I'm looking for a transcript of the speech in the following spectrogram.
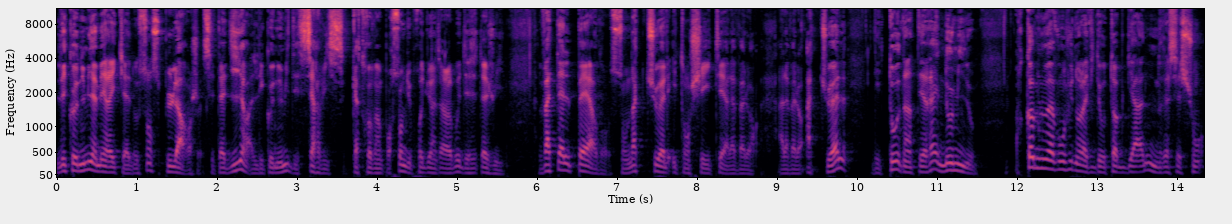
l'économie américaine au sens plus large, c'est-à-dire l'économie des services, 80% du produit intérieur brut des États-Unis, va-t-elle perdre son actuelle étanchéité à la valeur, actuelle? Des taux d'intérêt nominaux. Alors, comme nous l'avons vu dans la vidéo Top Gun, une récession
